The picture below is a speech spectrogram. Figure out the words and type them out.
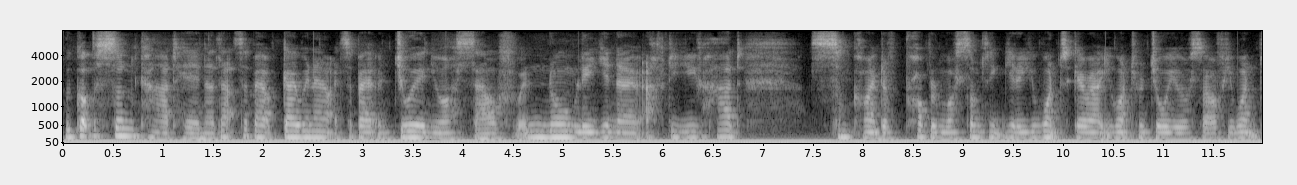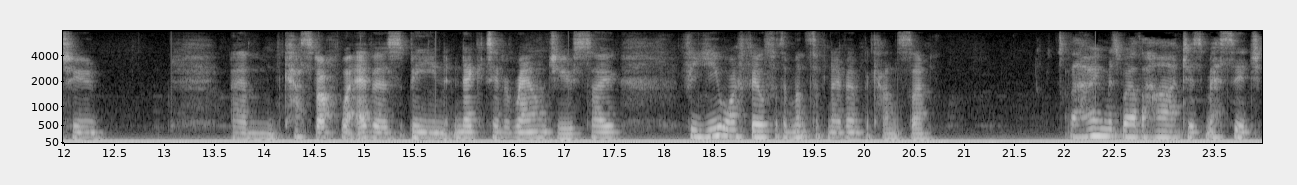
We've got the Sun card here. Now that's about going out. It's about enjoying yourself. And normally, you know, after you've had some kind of problem or something you know you want to go out you want to enjoy yourself you want to um, cast off whatever's been negative around you. So for you I feel for the month of November Cancer. The home is where the heart is message.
